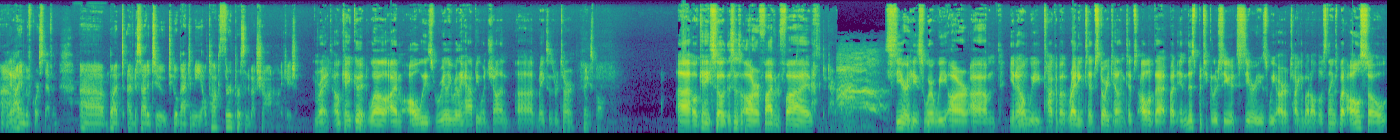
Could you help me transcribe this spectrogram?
Uh, Yeah. I am, of course, Stefan. Uh, but I've decided to to go back to me. I'll talk third person about Sean on occasion. Right. Okay. Good. Well, I'm always really, really happy when Sean uh, makes his return. Thanks, Paul. Uh, okay. So this is our five and five After dark. Series where we are, um, you know, we talk about writing tips, storytelling tips, all of that. But in this particular se- series, we are talking about all those things, but also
